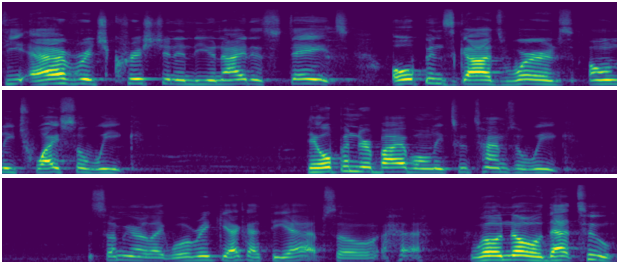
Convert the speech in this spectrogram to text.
the average Christian in the United States opens God's words only twice a week. They open their Bible only two times a week. And some of you are like, well, Ricky, I got the app, so, well, no, that too.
